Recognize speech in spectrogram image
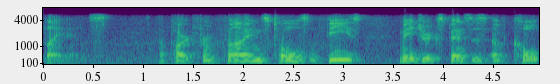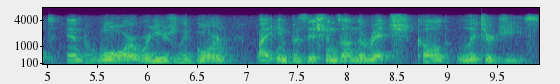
finance. Apart from fines, tolls, and fees, major expenses of cult and war were usually borne by impositions on the rich called liturgies,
